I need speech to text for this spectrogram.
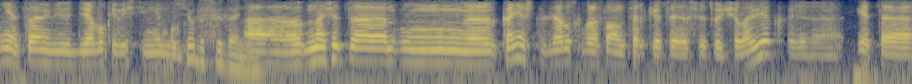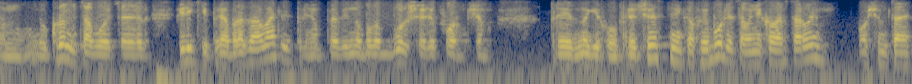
Нет, с вами диалог я вести не буду. Все, до свидания. А, значит, а, конечно, для Русской Православной Церкви это святой человек. Это, ну, кроме того, это великий преобразователь. При нем проведено было больше реформ, чем при многих его предшественников. И более того, Николай II, в общем-то,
